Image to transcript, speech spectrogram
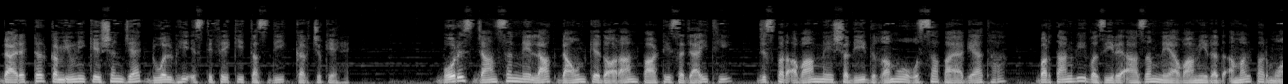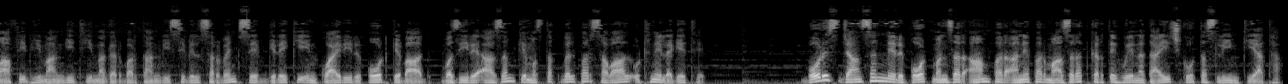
डायरेक्टर कम्युनिकेशन जैक डुअल भी इस्तीफे की तस्दीक कर चुके हैं। बोरिस जॉनसन ने लॉकडाउन के दौरान पार्टी सजाई थी, जिस पर अवाम में शदीद गम व गुस्सा पाया गया था। बरतानवी वज़ीर आज़म ने अवामी रद्द अमल पर मुआफी भी मांगी थी, मगर बरतानवी सिविल सर्वेंट से गिरे की इंक्वायरी रिपोर्ट के बाद वज़ीर आज़म के मुस्तबिल पर सवाल उठने लगे थे। बोरिस जॉनसन ने रिपोर्ट मंजर आम पर आने पर माजरत करते हुए नतज को तस्लीम किया था।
